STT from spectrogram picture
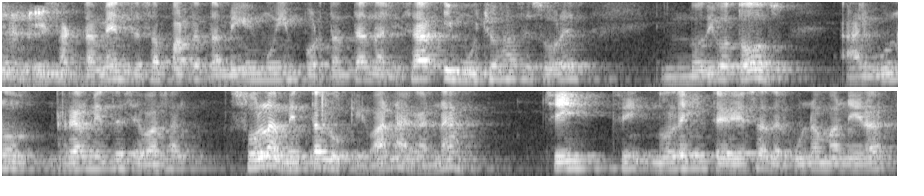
Exactamente, esa parte también es muy importante analizar y muchos asesores, no digo todos, algunos realmente se basan solamente a lo que van a ganar. Sí. Sí, no les interesa de alguna manera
